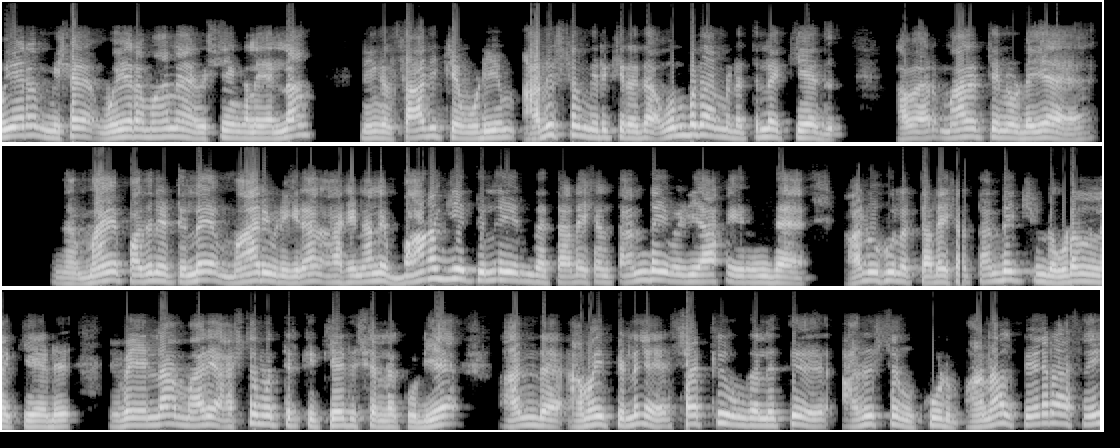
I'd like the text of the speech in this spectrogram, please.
உயரம் மிக உயரமான விஷயங்களை எல்லாம் நீங்கள் சாதிக்க முடியும். அதிர்ஷ்டம் இருக்கிறதா ஒன்பதாம் இடத்துல கேது. அவர் மாதத்தினுடைய இந்த மே பதினெட்டுல மாறி விடுகிறார் ஆகையினால பாகியத்திலே இருந்த தடைகள் தந்தை வழியாக இருந்த அனுகூல தடைகள் தந்தைக்கு இருந்த உடல்நல கேடு இவையெல்லாம் மாறி அஷ்டமத்திற்கு கேது செல்லக்கூடிய அந்த அமைப்பிலே சற்று உங்களுக்கு அதிர்ஷ்டம் கூடும். ஆனால் பேராசை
